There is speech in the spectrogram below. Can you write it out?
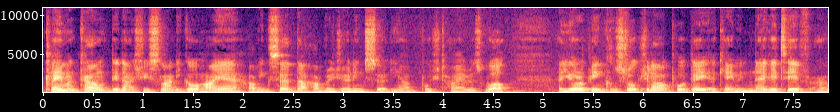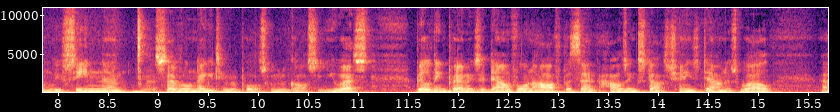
Claimant count did actually slightly go higher. Having said that, average earnings certainly have pushed higher as well. European construction output data came in negative, and we've seen um, several negative reports with regards to US. Building permits are down 4.5%. Housing starts changed down as well. Uh,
